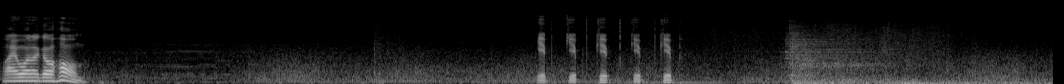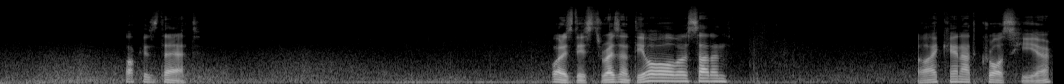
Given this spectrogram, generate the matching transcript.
Why I want to go home? Gip, gip, gip, gip, gip. Fuck is that? What is this? Resident Evil all of a sudden? Oh, I cannot cross here.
